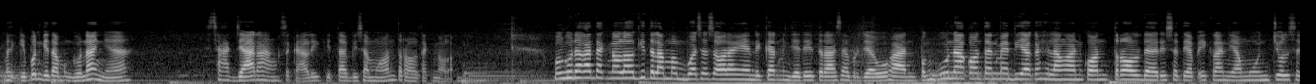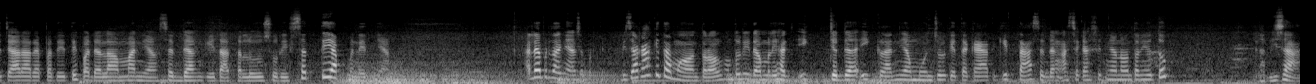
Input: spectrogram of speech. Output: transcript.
Meskipun kita penggunanya, sangat jarang sekali kita bisa mengontrol teknologi. Menggunakan teknologi telah membuat seseorang yang dekat menjadi terasa berjauhan. Pengguna konten media kehilangan kontrol dari setiap iklan yang muncul secara repetitif pada laman yang sedang kita telusuri setiap menitnya. Ada pertanyaan seperti, bisakah kita mengontrol untuk tidak melihat ik jeda iklan yang muncul ketika kita sedang asik-asiknya nonton YouTube? Gak bisa.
